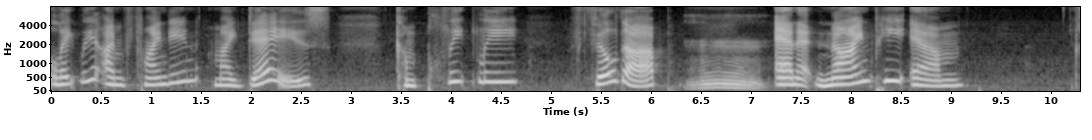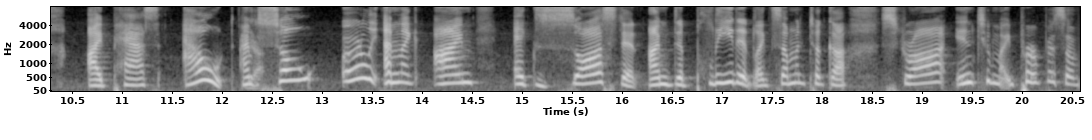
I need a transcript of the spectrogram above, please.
lately, I'm finding my days completely filled up. And at 9 p.m., I pass out. I'm Yeah. so early. I'm like, I'm exhausted. I'm depleted. Like someone took a straw into my purpose of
